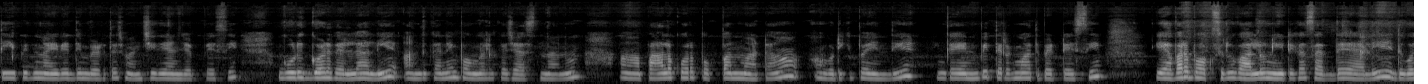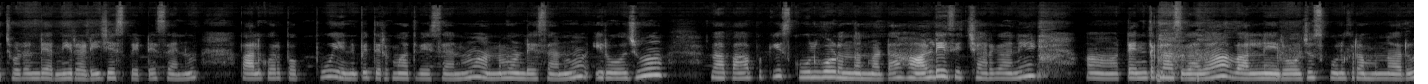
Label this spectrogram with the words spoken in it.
తీపిది నైవేద్యం పెడితే మంచిది అని చెప్పేసి గుడికి కూడా వెళ్ళాలి. అందుకని పొంగల్కి చేస్తున్నాను. పాలకూర పప్పు అనమాట ఉడికిపోయింది. ఇంకా ఎనిపి తిరగమాత పెట్టేసి ఎవరి బాక్సులు వాళ్ళు నీట్గా సర్దేయాలి. ఇదిగో చూడండి అన్నీ రెడీ చేసి పెట్టేశాను. పాలకూర పప్పు ఎనిపి తిరగమాత వేశాను అన్నం వండేసాను ఈరోజు మా పాపకి స్కూల్ కూడా ఉందన్నమాట. హాలిడేస్ ఇచ్చారు కానీ టెన్త్ క్లాస్ కదా. వాళ్ళని రోజు స్కూల్కి రమ్మన్నారు.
